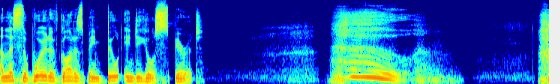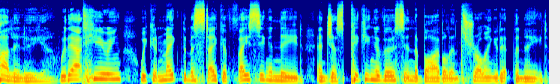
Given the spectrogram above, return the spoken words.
unless the word of God has been built into your spirit. Oh. Hallelujah. Without hearing, we can make the mistake of facing a need and just picking a verse in the Bible and throwing it at the need.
